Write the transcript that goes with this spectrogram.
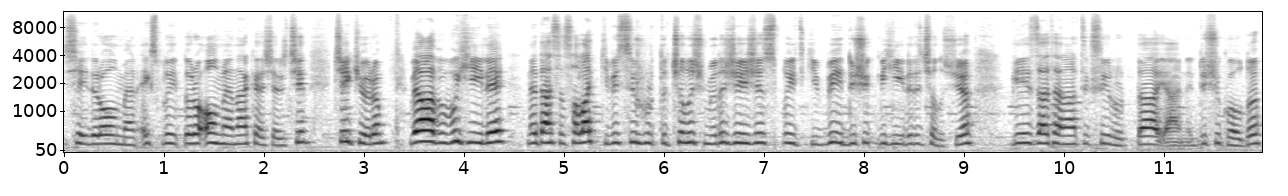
şeyleri olmayan, exploitleri olmayan arkadaşlar için çekiyorum. Ve abi bu hile nedense salak gibi Sirhurt'ta çalışmıyordu. JJ Split gibi düşük bir hilede çalışıyor. Zaten artık Sirhurt'ta yani düşük oldu.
